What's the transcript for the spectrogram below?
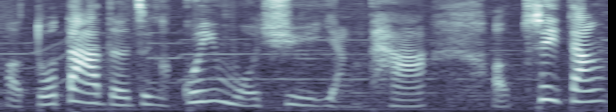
啊？多大的这个规模去养它啊？所以当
